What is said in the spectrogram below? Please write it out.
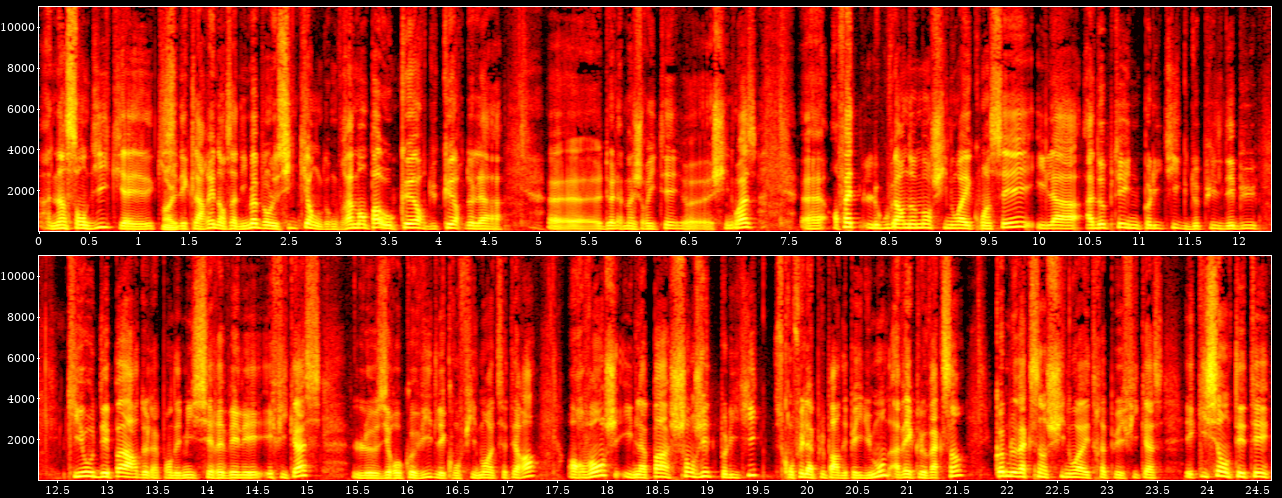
un incendie qui, s'est déclaré dans un immeuble dans le Xinjiang, donc vraiment pas au cœur du cœur de la, euh, de la majorité euh, chinoise. en fait, le gouvernement chinois est coincé. Il a adopté une politique depuis le début qui au départ de la pandémie s'est révélé efficace, le zéro Covid, les confinements, etc. En revanche, il n'a pas changé de politique, ce qu'ont fait la plupart des pays du monde avec le vaccin. Comme le vaccin chinois est très peu efficace et qui s'est entêté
